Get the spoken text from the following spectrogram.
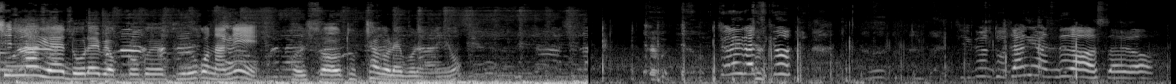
신나게 노래 몇 곡을 부르고 나니 벌써 도착을 해버렸네요. 저희가 지금 지금 도장이 안 들어 왔어요.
